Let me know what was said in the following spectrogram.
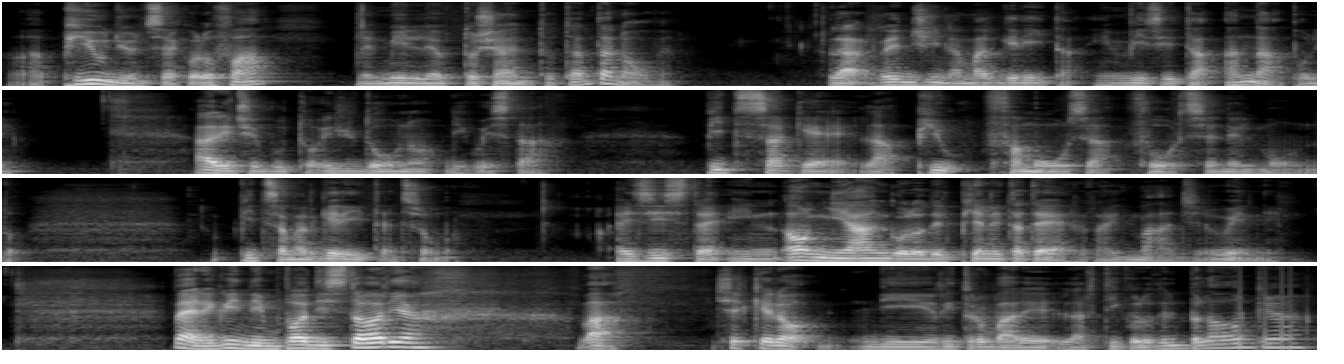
uh, più di un secolo fa, nel 1889, la regina Margherita in visita a Napoli ha ricevuto il dono di questa pizza che è la più famosa forse nel mondo. Pizza Margherita, insomma, esiste in ogni angolo del pianeta Terra, immagino, quindi. Bene, quindi un po' di storia, ma cercherò di ritrovare l'articolo del blog,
